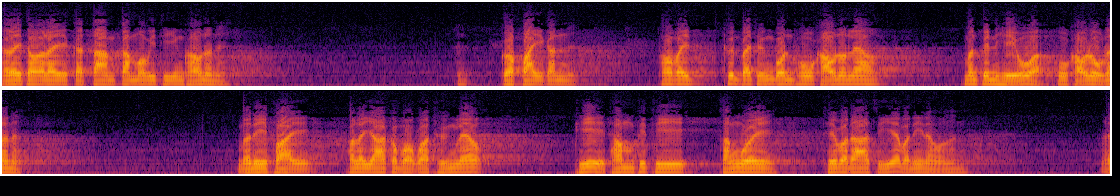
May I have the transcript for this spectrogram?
อะไรต่ออะไรก็ตามกรรมวิธีของเขานั่นก็ไปกัน พอไปขึ้นไปถึงบนภูเขานั่นแล้ว มันเป็นเหวอะ ภูเขาลูกนั่นน่ะ มานี่ฝ่ายภรรยาก็บอกว่าถึงแล้ว พี่ทำพิธีสังเวย เทวดาเสียแบบนี้นะว่างั้นไอ้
